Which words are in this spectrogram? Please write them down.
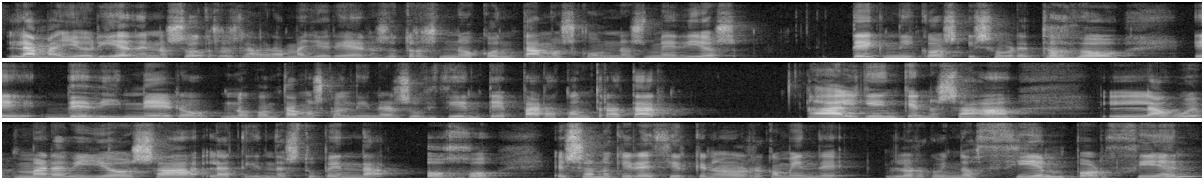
la mayoría de nosotros, la gran mayoría de nosotros, no contamos con unos medios técnicos y sobre todo eh, de dinero, no contamos con el dinero suficiente para contratar a alguien que nos haga la web maravillosa, la tienda estupenda. Ojo, eso no quiere decir que no lo recomiende, lo recomiendo 100%.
